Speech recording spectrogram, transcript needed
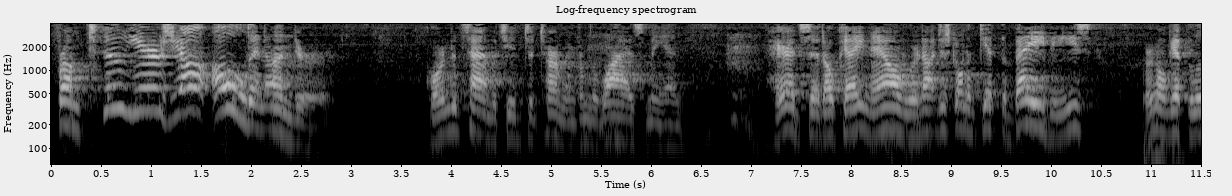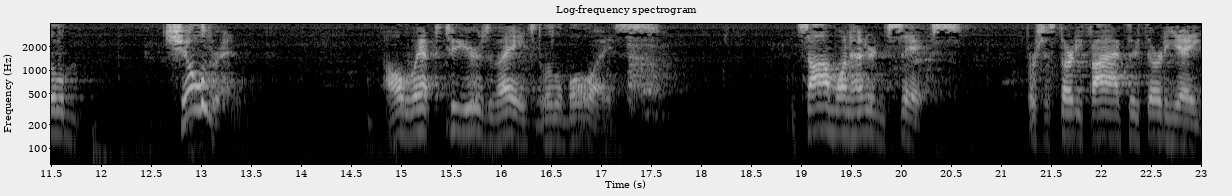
from two years old and under according to the time which he had determined from the wise men. Herod said, okay, now we're not just going to get the babies, we're going to get the little children, all the way up to two years of age, the little boys. In Psalm 106, verses 35 through 38,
